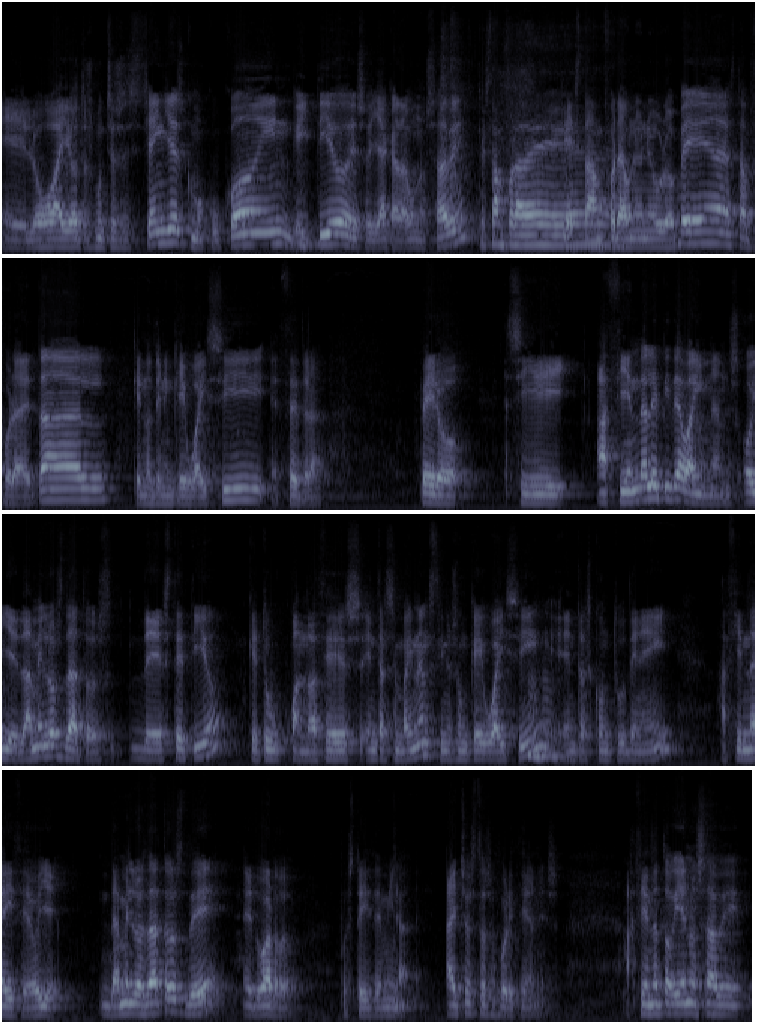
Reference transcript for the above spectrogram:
Eh, luego hay otros muchos exchanges como KuCoin, Gateio, eso ya cada uno sabe, Que están fuera de. que están fuera de Unión Europea, están fuera de tal, que no tienen KYC, etc. Pero si Hacienda le pide a Binance, oye, dame los datos de este tío, que tú cuando haces, entras en Binance, tienes un KYC, entras con tu DNI, Hacienda dice, oye, dame los datos de Eduardo. Pues te dice, mira, ha hecho estas operaciones. Hacienda todavía no sabe,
